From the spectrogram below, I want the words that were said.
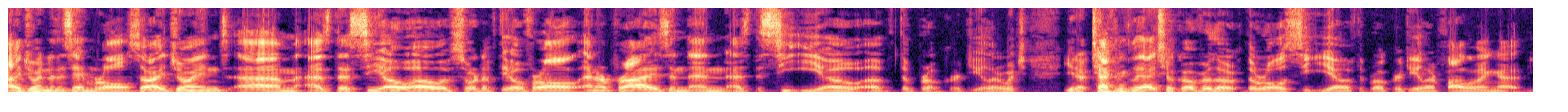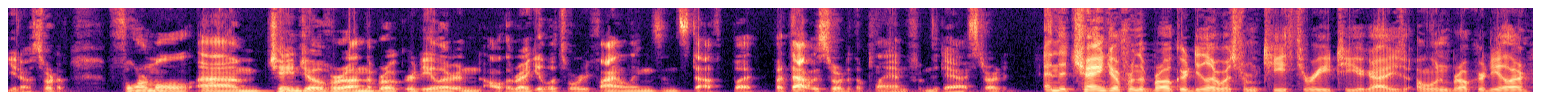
I joined in the same role. So I joined um, as the COO of sort of the overall enterprise, and then as the CEO of the broker dealer. Which you know, technically, I took over the, the role of CEO of the broker dealer following a you know sort of formal um, changeover on the broker dealer and all the regulatory filings and stuff. But but that was sort of the plan from the day I started. And the changeover from the broker dealer was from T three to your guys' own broker dealer.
